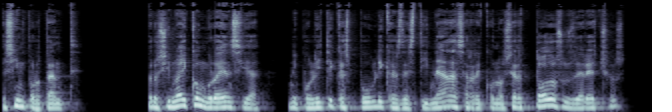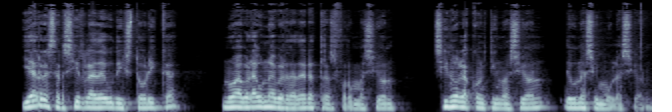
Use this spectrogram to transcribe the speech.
es importante, pero si no hay congruencia ni políticas públicas destinadas a reconocer todos sus derechos, y a resarcir la deuda histórica, no habrá una verdadera transformación, sino la continuación de una simulación.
